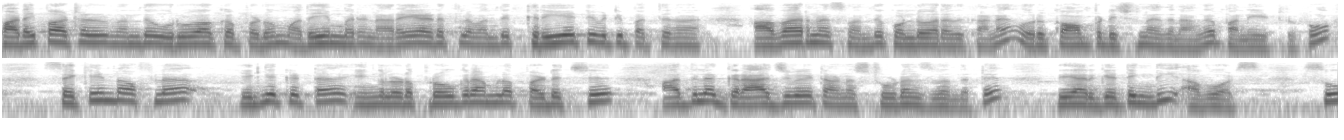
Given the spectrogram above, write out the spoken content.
படைப்பாற்றல் வந்து உருவாக்கப்படும். அதே மாதிரி நிறைய இடத்துல வந்து கிரியேட்டிவிட்டி பற்றின அவேர்னஸ் வந்து கொண்டு வரதுக்கான ஒரு காம்படிஷனை இதை நாங்கள் பண்ணிகிட்ருக்கோம் செகண்ட் ஆஃபில் எங்ககிட்ட எங்களோட ப்ரோக்ராமில் படித்து அதில் கிராஜுவேட் ஆன ஸ்டூடெண்ட்ஸ் வந்துட்டு they are getting the awards so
